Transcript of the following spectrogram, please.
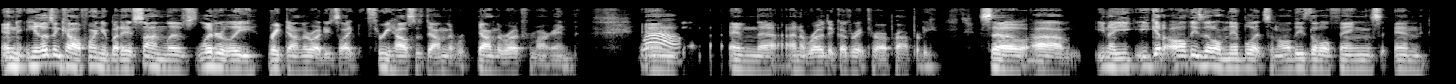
and he lives in California, but his son lives literally right down the road. He's like three houses down the down the road from our inn, and Wow. and uh, on a road that goes right through our property. So, um, you know, you, you get all these little niblets and all these little things and,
